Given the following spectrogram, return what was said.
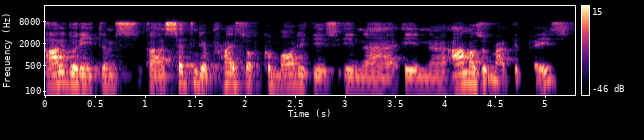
algorithms uh, setting the price of commodities in, uh, in uh, Amazon Marketplace.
